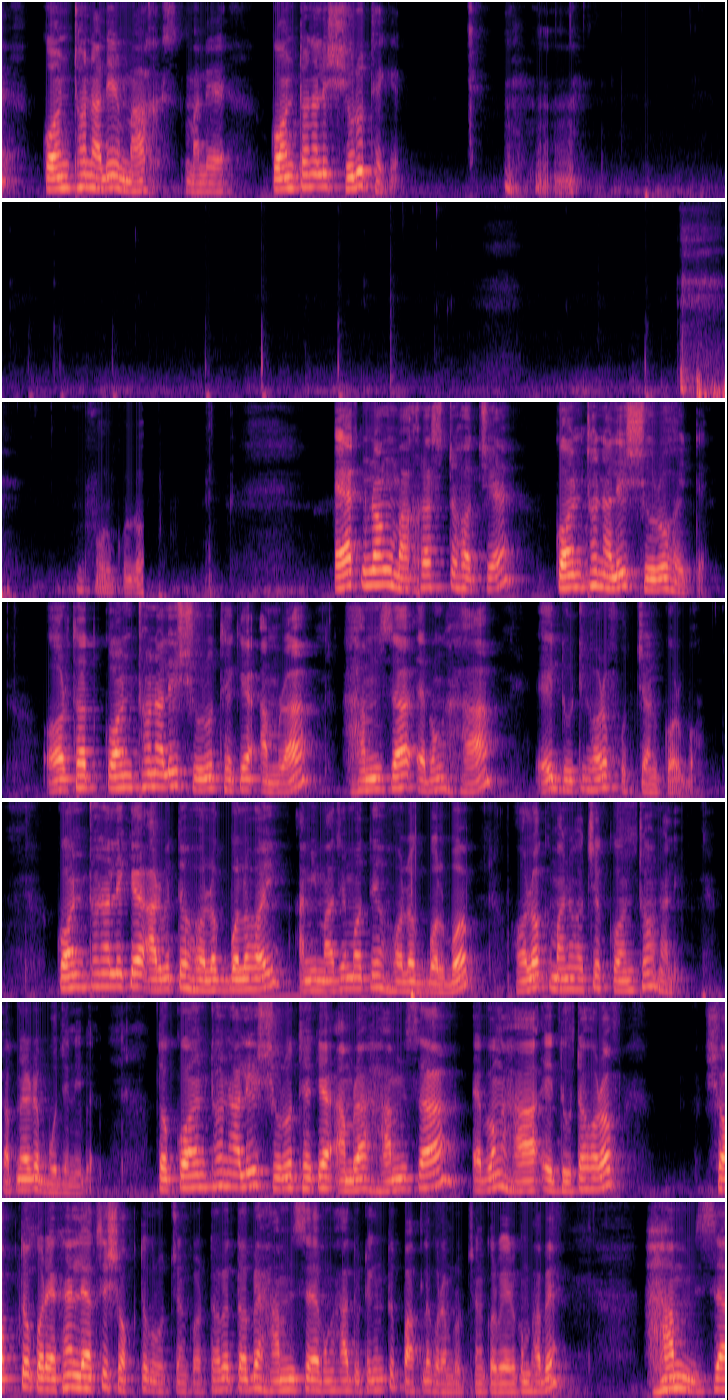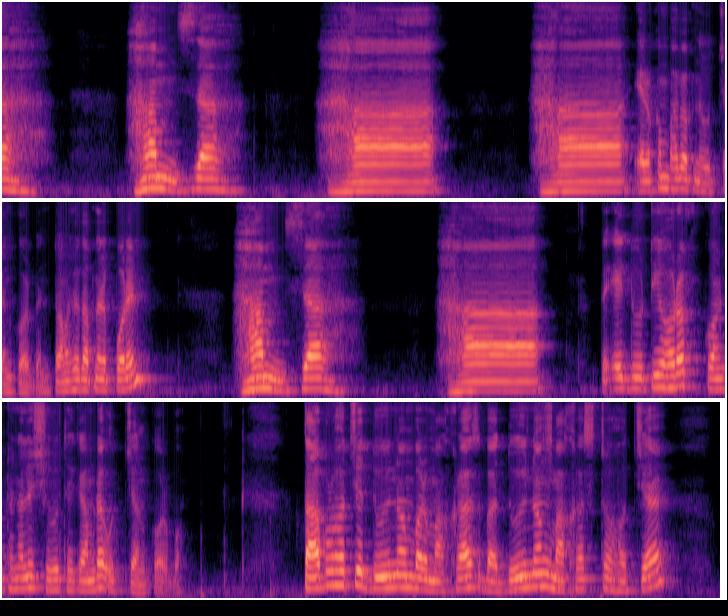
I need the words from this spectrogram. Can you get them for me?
কণ্ঠনালীর মাখ মানে কণ্ঠনালীর শুরু থেকে ভুলগুলো এক নং মাখরাজটা হচ্ছে কণ্ঠনালীর শুরু হইতে। অর্থাৎ কণ্ঠনালীর শুরু থেকে আমরা হামজা এবং হা এই দুটি হরফ উচ্চারণ করব। কণ্ঠনালীকে আরবিতে হলক বলা হয়। আমি মাঝে মধ্যে হলক বলব। হলক মানে হচ্ছে কণ্ঠনালী। তো আপনারা এটা বুঝে নেবেন। তো কণ্ঠনালীর শুরু থেকে আমরা হামজা এবং হা এই দুটো হরফ শক্ত করে, এখানে লেখছে শক্ত করে উচ্চারণ করতে হবে। তবে হামজা এবং হা দুটো কিন্তু পাতলা করে আমরা উচ্চারণ করব এরকমভাবে। হামজা হামজা, হা হা, এরকমভাবে আপনারা উচ্চারণ করবেন। তো আমার সাথে আপনারা পড়েন। হামজা, হা, তো এই দুটি হরফ কণ্ঠনালীর শুরু থেকে আমরা উচ্চারণ করব। তারপর হচ্ছে দুই নম্বর মাখরাজ বা দুই নং মাখরাজটা হচ্ছে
